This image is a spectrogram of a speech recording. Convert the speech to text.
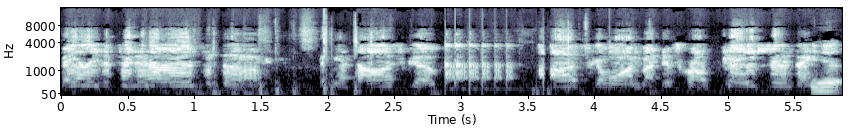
Bayley defended hers with the against Asuka. Asuka won by disqualification. Thank Yep.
